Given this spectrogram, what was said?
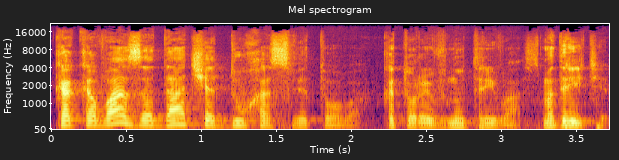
какова задача Духа Святого, который внутри вас. Смотрите,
